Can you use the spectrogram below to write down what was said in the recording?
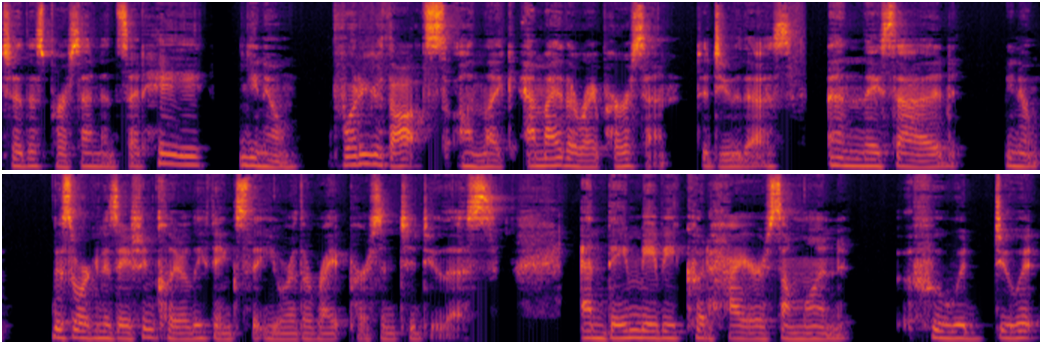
to this person and said, "Hey, you know, what are your thoughts on like am I the right person to do this?" And they said, you know, this organization clearly thinks that you are the right person to do this. And they maybe could hire someone who would do it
